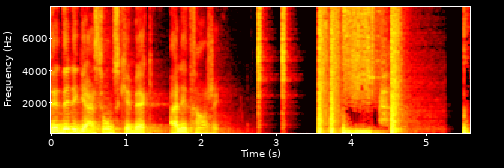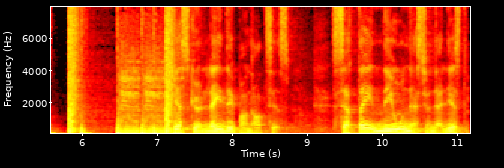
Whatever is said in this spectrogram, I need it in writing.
des délégations du Québec à l'étranger. Qu'est-ce que l'indépendantisme? Certains néo-nationalistes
